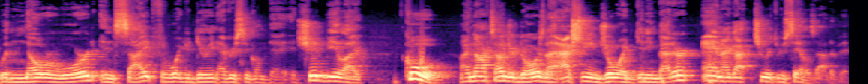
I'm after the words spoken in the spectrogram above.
with no reward in sight for what you're doing every single day? It should be like, cool, I knocked 100 doors and I actually enjoyed getting better and I got two or three sales out of it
